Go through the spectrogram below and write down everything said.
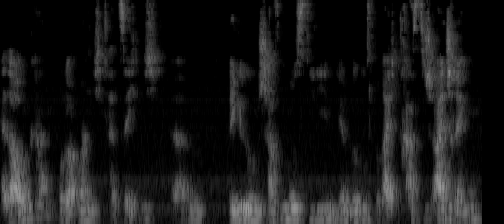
erlauben kann oder ob man nicht tatsächlich ähm, Regelungen schaffen muss, die in ihrem Wirkungsbereich drastisch einschränken.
